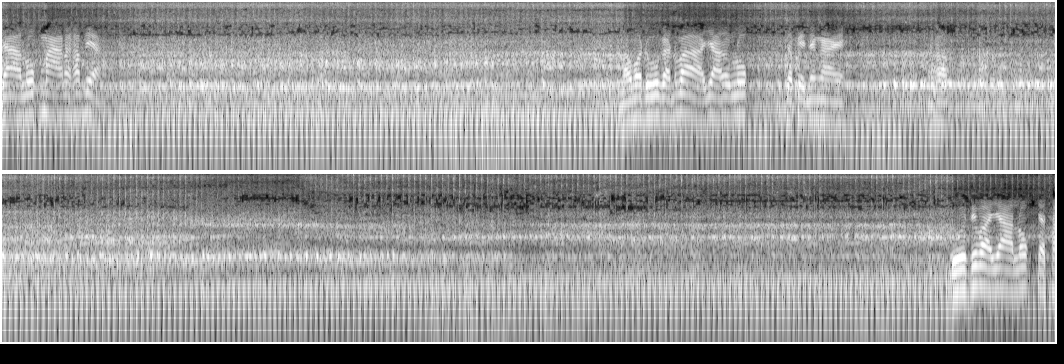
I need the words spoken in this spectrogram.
หญ้ารกมากนะครับเนี่ยเรามาดูกันว่าหญ้ารกๆจะเป็นยังไงนะครับดูสิว่าหญ้ารกจะท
